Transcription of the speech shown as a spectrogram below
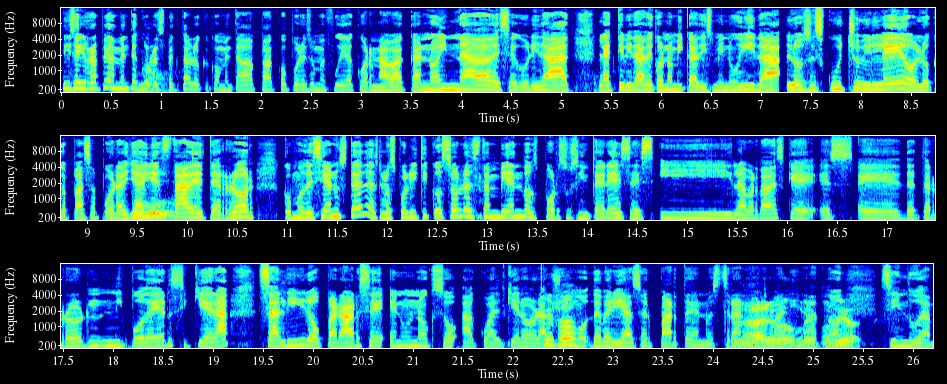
Dice, y rápidamente con No. respecto a lo que comentaba Paco, por eso me fui de Cuernavaca, no hay nada de seguridad, la actividad económica disminuida, los escucho y leo lo que pasa por allá y Uh. está de terror. Como decían ustedes, los políticos solo están viendo por sus intereses y la verdad es que es eh, de terror ni poder siquiera salir o pararse en un oxo a cualquier hora Eso. como debería ser parte de nuestra Claro, normalidad. Sin duda.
